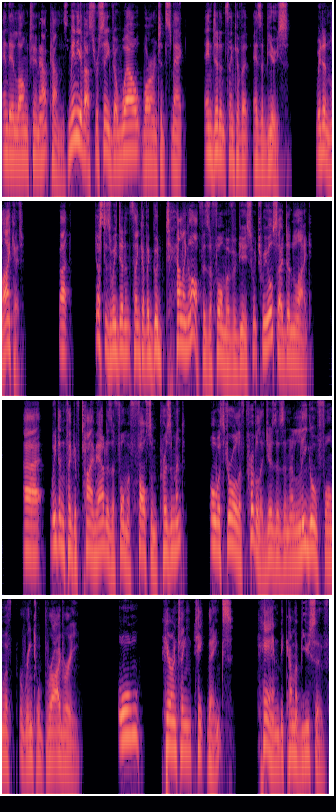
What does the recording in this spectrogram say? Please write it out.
and their long term outcomes. Many of us received a well warranted smack and didn't think of it as abuse. We didn't like it. But just as we didn't think of a good telling off as a form of abuse, which we also didn't like. Uh, we didn't think of time out as a form of false imprisonment or withdrawal of privileges as an illegal form of parental bribery. All parenting techniques can become abusive,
